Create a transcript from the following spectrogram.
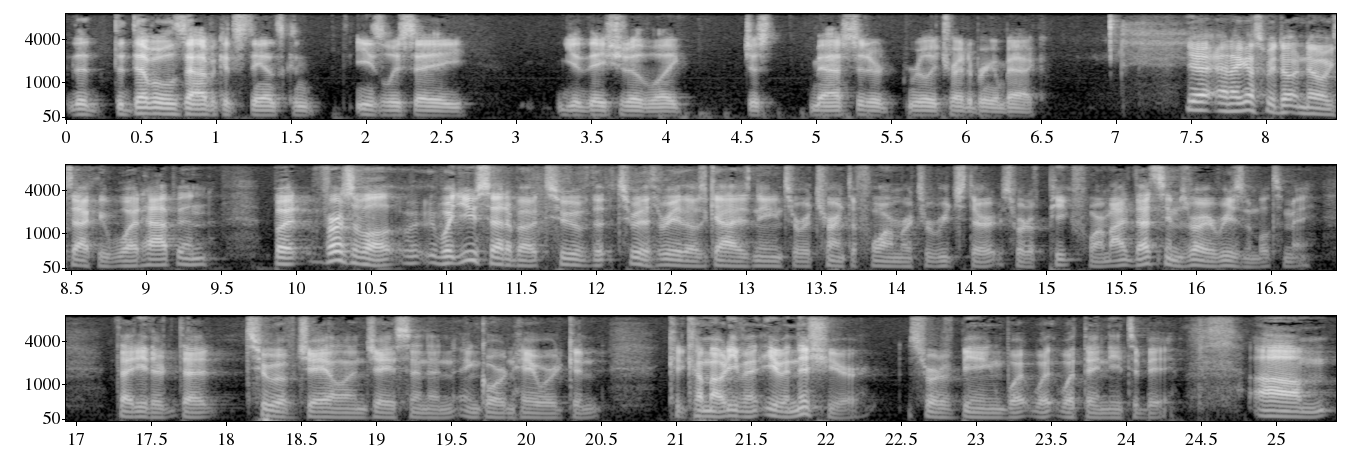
the the devil's advocate stance can easily say yeah, they should have like just matched it or really tried to bring him back. Yeah, and I guess we don't know exactly what happened. But first of all, what you said about two of the two or three of those guys needing to return to form or to reach their sort of peak form, I, that seems very reasonable to me. That either that two of Jaylen, Jayson, and, and Gordon Hayward can could come out even even this year, sort of being what what, what they need to be. Um,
